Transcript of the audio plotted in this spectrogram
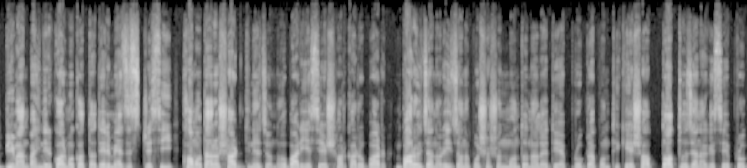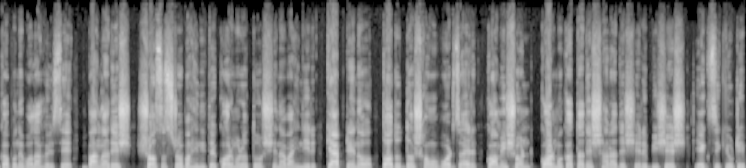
বিমান বাহিনীর কর্মকর্তাদের ম্যাজিস্ট্রেসি ক্ষমতা আরও ষাট দিনের জন্য বাড়িয়েছে সরকার রোববার। বারোই জানুয়ারি জনপ্রশাসন মন্ত্রণালয় দেয়া প্রজ্ঞাপন থেকে সব তথ্য জানা গেছে। প্রজ্ঞাপনে বলা হয়েছে, বাংলাদেশ সশস্ত্র বাহিনীতে কর্মরত সেনাবাহিনীর ক্যাপ্টেন ও তদুদ্ধ সমপর্যায়ের কমিশন কর্মকর্তাদের সারা দেশের বিশেষ এক্সিকিউটিভ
